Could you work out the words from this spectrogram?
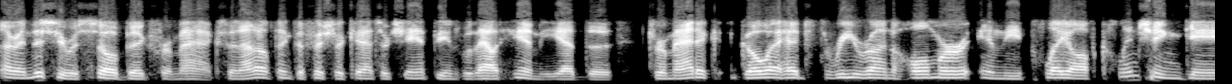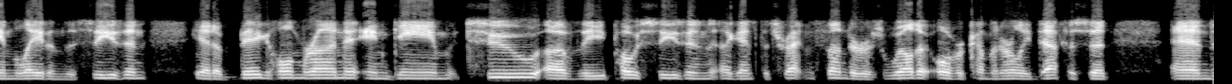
I mean, this year was so big for Max, and I don't think the Fisher Cats are champions without him. He had the dramatic go-ahead three-run homer in the playoff clinching game late in the season. He had a big home run in game two of the postseason against the Trenton Thunder as well to overcome an early deficit. And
